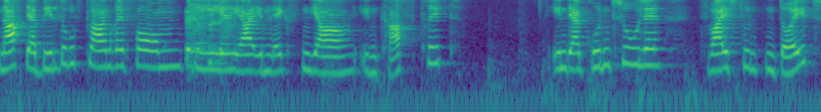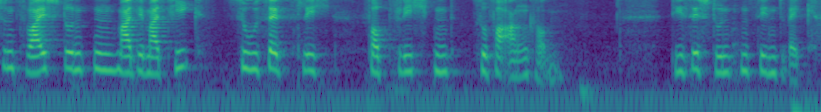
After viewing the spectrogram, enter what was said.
nach der Bildungsplanreform, die ja im nächsten Jahr in Kraft tritt, in der Grundschule zwei Stunden Deutsch und zwei Stunden Mathematik zusätzlich verpflichtend zu verankern. Diese Stunden sind weg.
